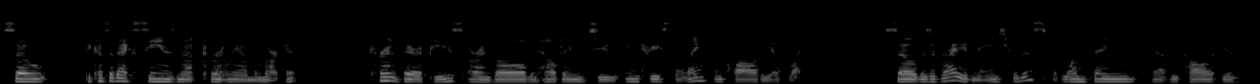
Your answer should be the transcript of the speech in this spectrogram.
So because a vaccine is not currently on the market, Current therapies are involved in helping to increase the length and quality of life. So there's a variety of names for this, but one thing that we call it is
